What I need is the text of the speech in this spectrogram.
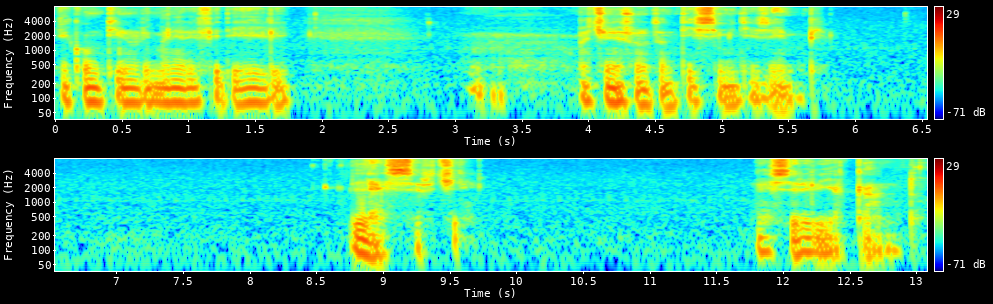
e continuano a rimanere fedeli, ma ce ne sono tantissimi di esempi. L'esserci, essere lì accanto.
